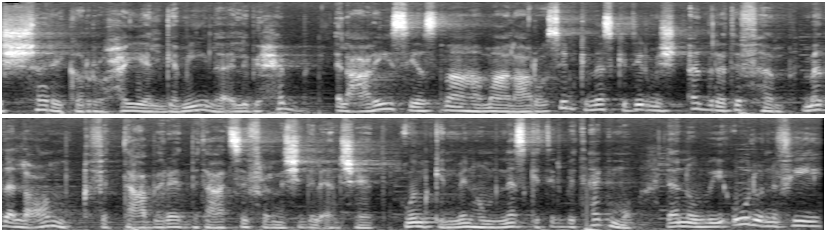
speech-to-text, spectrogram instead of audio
الشركة الروحية الجميلة اللي بيحب العريس يصنعها مع العروس. يمكن ناس كتير مش قادرة تفهم مدى العمق في التعبيرات بتاعة سفر نشيد الأنشاد. ويمكن منهم ناس كتير بتهاجمه لأنه بيقولوا إن في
